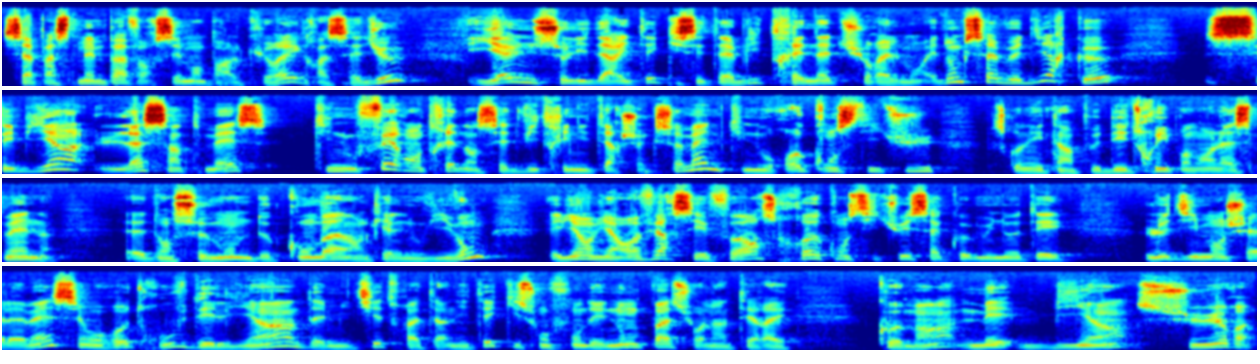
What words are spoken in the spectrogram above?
Ça passe même pas forcément par le curé, grâce à Dieu. Il y a une solidarité qui s'établit très naturellement. Et donc ça veut dire que c'est bien la Sainte Messe qui nous fait rentrer dans cette vie trinitaire chaque semaine, qui nous reconstitue, parce qu'on a été un peu détruit pendant la semaine euh, dans ce monde de combat dans lequel nous vivons, eh bien on vient refaire ses forces, reconstituer sa communauté le dimanche à la messe, et on retrouve des liens d'amitié, de fraternité qui sont fondés non pas sur l'intérêt commun, mais bien sur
